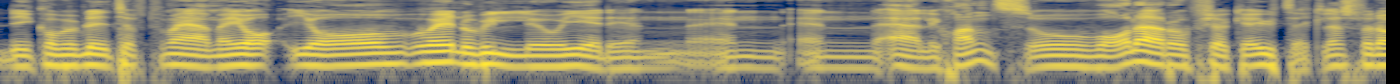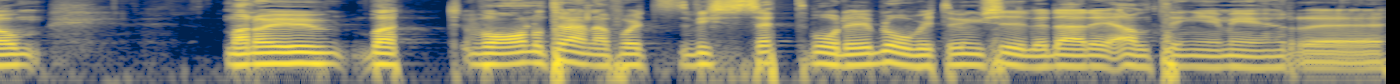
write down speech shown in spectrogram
det kommer bli tufft för mig, men jag, jag var ändå villig att ge det en, en, en ärlig chans och vara där och försöka utvecklas. För de, man har ju varit van att träna på ett visst sätt, både i Blåvitt och Ljungskile, där det, allting är mer eh,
